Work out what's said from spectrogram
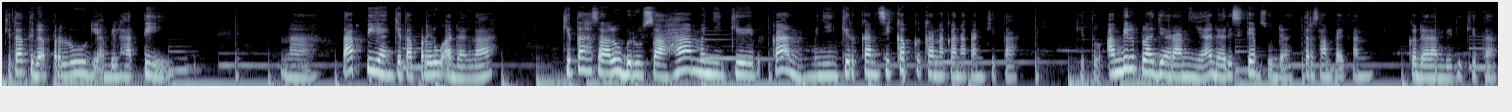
kita tidak perlu diambil hati. Nah, tapi yang kita perlu adalah kita selalu berusaha menyingkirkan menyingkirkan sikap kekanak-kanakan kita. Gitu. Ambil pelajarannya dari setiap sudah tersampaikan ke dalam diri kita.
